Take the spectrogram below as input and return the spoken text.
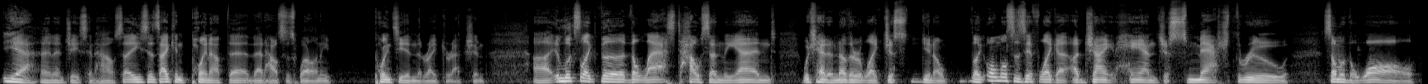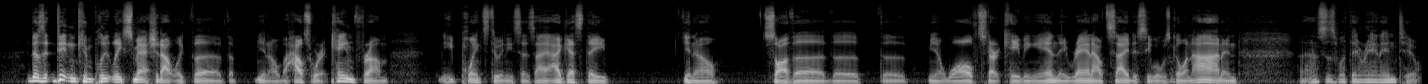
yeah, an adjacent house. Uh, he says, I can point out that that house as well. And he points you in the right direction. Uh, it looks like the the last house on the end, which had another, like, just, you know, like almost as if like a, a giant hand just smashed through some of the wall. It doesn't didn't completely smash it out like the the you know the house where it came from. He points to it and he says, I, I guess they you know, saw the the the you know wall start caving in. They ran outside to see what was going on, and uh, this is what they ran into.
